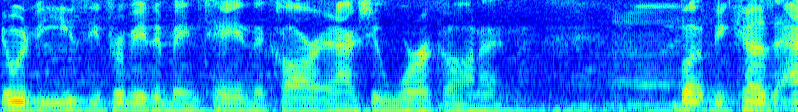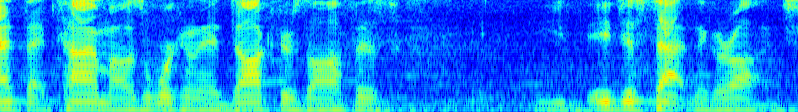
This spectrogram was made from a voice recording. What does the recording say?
It would be easy for me to maintain the car and actually work on it. But because at that time I was working at a doctor's office, it just sat in the garage.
